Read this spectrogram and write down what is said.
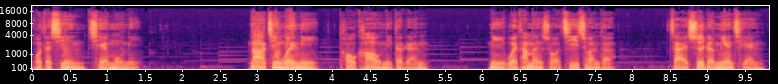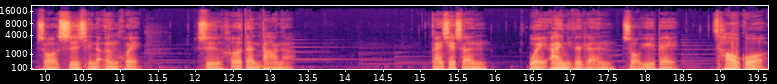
我的心切慕你。那敬畏你、投靠你的人，你为他们所积存的，在世人面前所施行的恩惠，是何等大呢？感谢神为爱你的人所预备，超过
